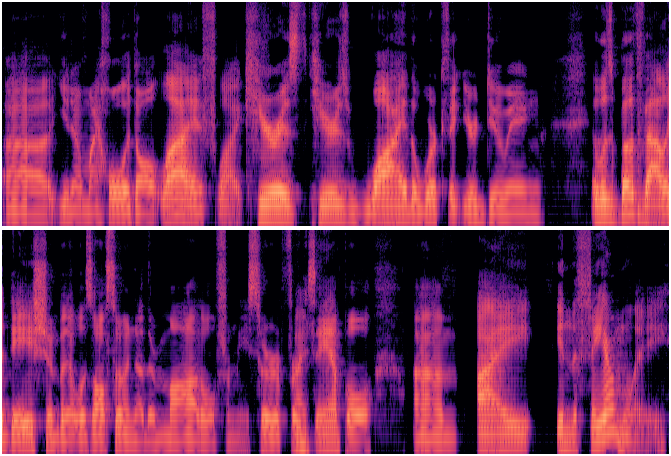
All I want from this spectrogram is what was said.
uh you know my whole adult life like here is here's why the work that you're doing it was both validation but it was also another model for me so for Right. example um i in the family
